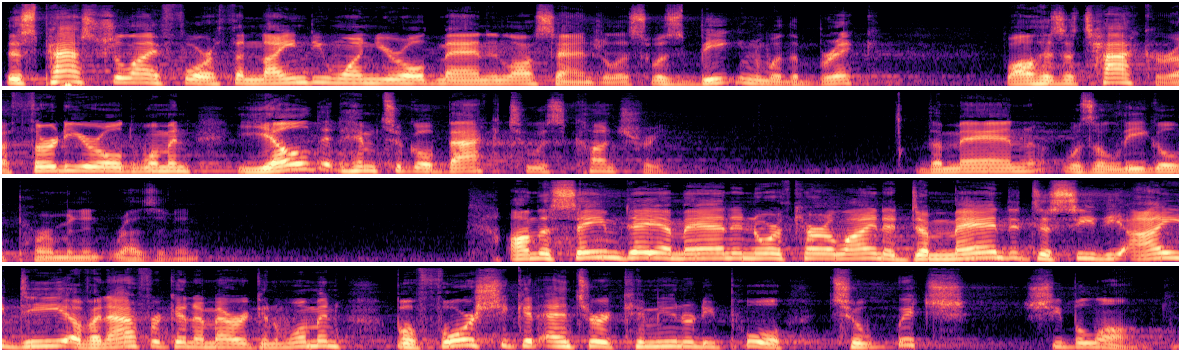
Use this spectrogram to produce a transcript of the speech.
This past July 4th, a 91 year old man in Los Angeles was beaten with a brick while his attacker, a 30 year old woman, yelled at him to go back to his country. The man was a legal permanent resident. On the same day, a man in North Carolina demanded to see the ID of an African American woman before she could enter a community pool to which she belonged.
